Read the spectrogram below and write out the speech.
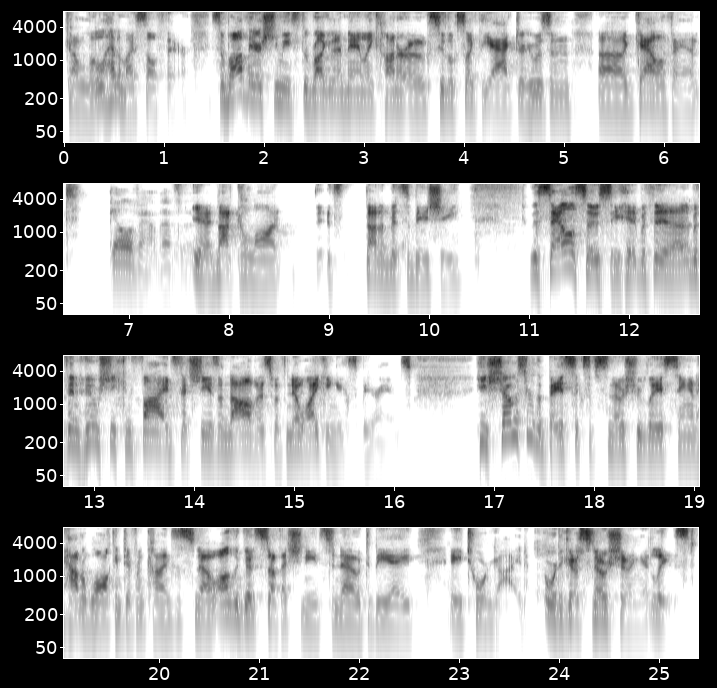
Got a little ahead of myself there. So while there, she meets the rugged and manly Connor Oakes, who looks like the actor who was in uh, Galavant. Galavant, that's it. Yeah, not Gallant. It's not a Mitsubishi. The sales associate with, uh, within whom she confides that she is a novice with no hiking experience. He shows her the basics of snowshoe lacing and how to walk in different kinds of snow, all the good stuff that she needs to know to be a, a tour guide or to go snowshoeing at least.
